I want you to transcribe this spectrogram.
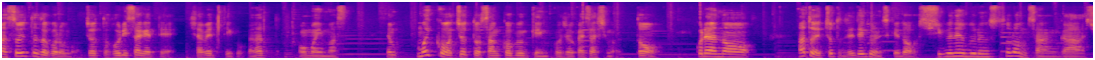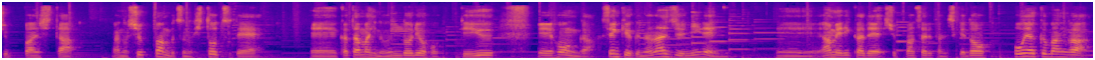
まあ、そういったところもちょっと掘り下げて喋っていこうかなと思います。でももう一個ちょっと参考文献ご紹介させてもらうとこれあの後でちょっと出てくるんですけどシグネ・ブルンストロームさんが出版したあの出版物の一つでえー肩麻痺の運動療法っていう、えー本が1972年に、えーアメリカで出版されたんですけど、翻訳版が、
